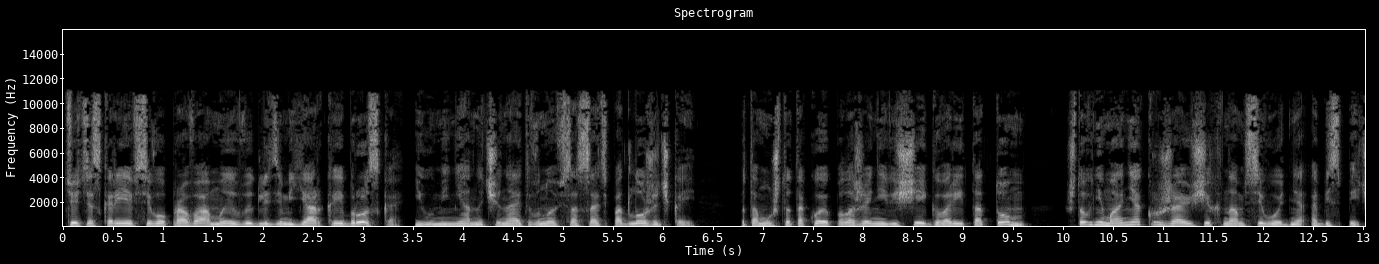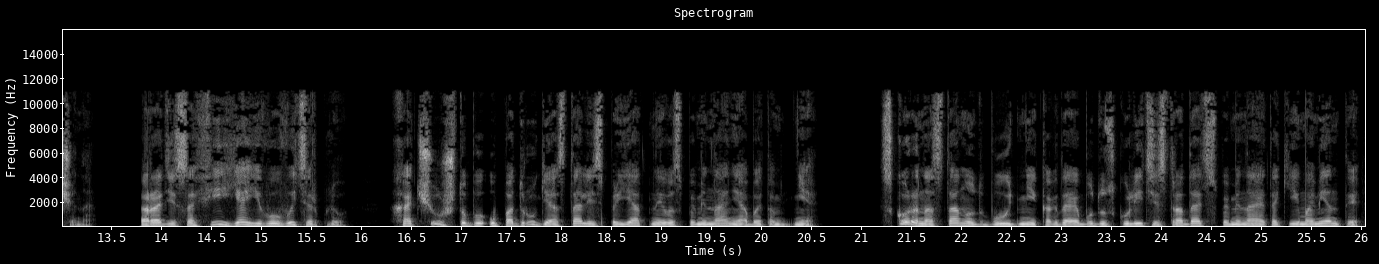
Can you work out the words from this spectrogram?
Тетя, скорее всего, права, мы выглядим ярко и броско, и у меня начинает вновь сосать под ложечкой, потому что такое положение вещей говорит о том, что внимание окружающих нам сегодня обеспечено. Ради Софи я его вытерплю. Хочу, чтобы у подруги остались приятные воспоминания об этом дне. Скоро настанут будни, когда я буду скулить и страдать, вспоминая такие моменты,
